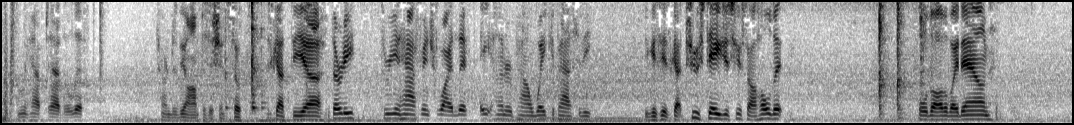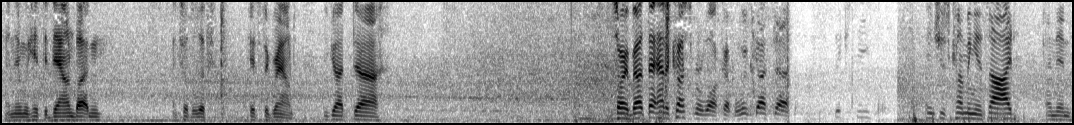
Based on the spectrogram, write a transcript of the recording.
And we have to have the lift turned to the on position. So it's got the uh, 30 three and a half inch wide lift, 800 pound weight capacity. You can see it's got two stages here, so I'll hold it, fold all the way down, and then we hit the down button until the lift hits the ground. You got, uh, sorry about that, had a customer walk up, but we've got uh, 60 inches coming inside, and then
